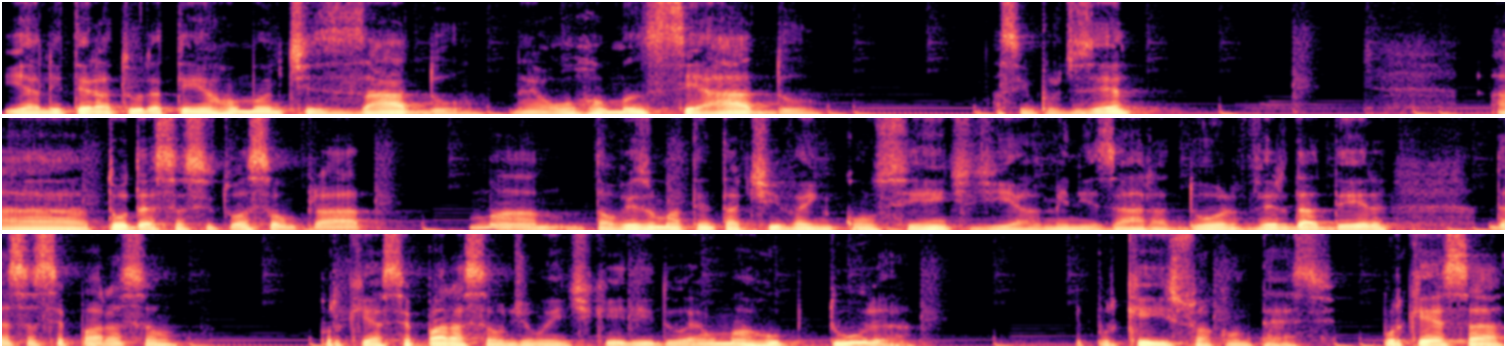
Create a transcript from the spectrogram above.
e a literatura tenha romantizado, né, ou romanceado, assim por dizer, toda essa situação para uma talvez uma tentativa inconsciente de amenizar a dor verdadeira dessa separação. Porque a separação de um ente querido é uma ruptura. E por que isso acontece? Porque essa,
